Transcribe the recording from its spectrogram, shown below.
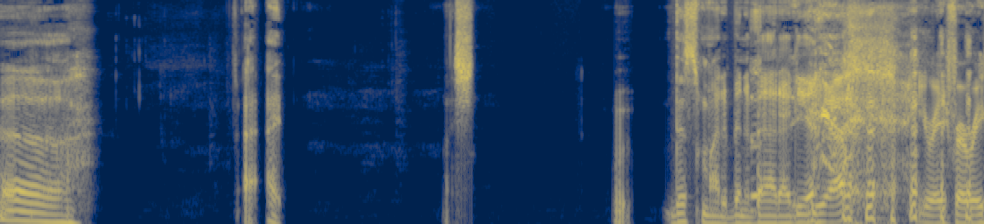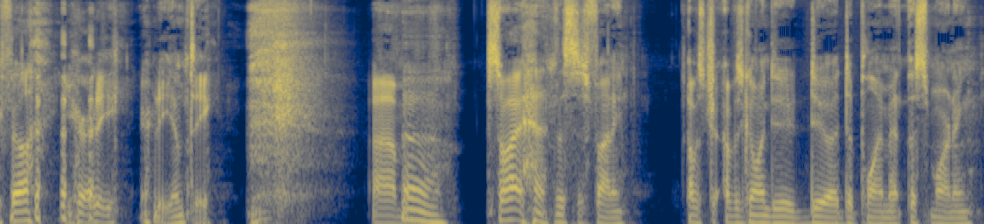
Uh, I, I, this might have been a bad idea. yeah. You ready for a refill? You're already you're already empty. Um, Uh, So I this is funny. I was I was going to do a deployment this morning.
